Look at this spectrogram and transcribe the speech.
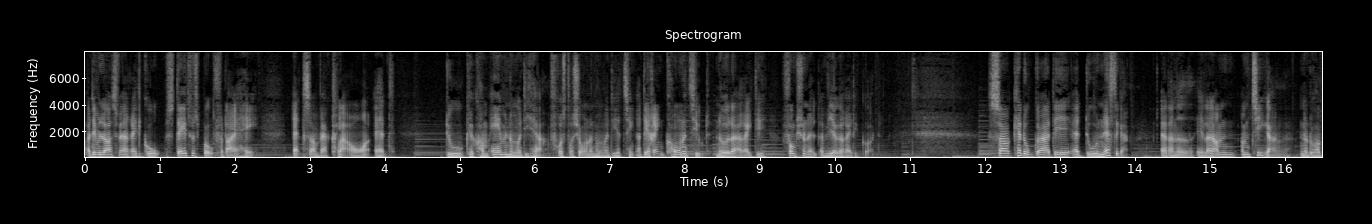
Og det vil også være en rigtig god statusbog for dig at have, altså at være klar over, at du kan komme af med nogle af de her frustrationer, nogle af de her ting. Og det er rent kognitivt noget, der er rigtig funktionelt og virker rigtig godt. Så kan du gøre det, at du næste gang er dernede, eller om, om 10 gange, når du har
